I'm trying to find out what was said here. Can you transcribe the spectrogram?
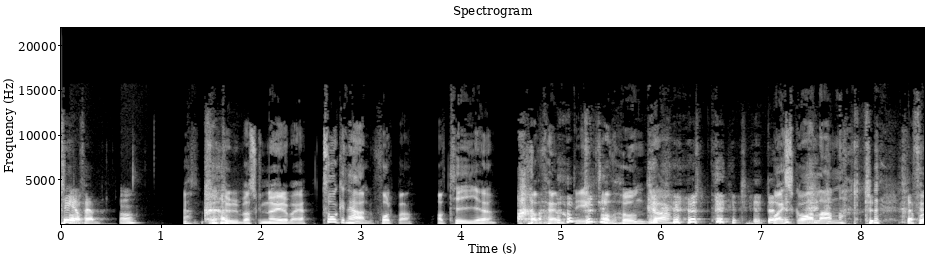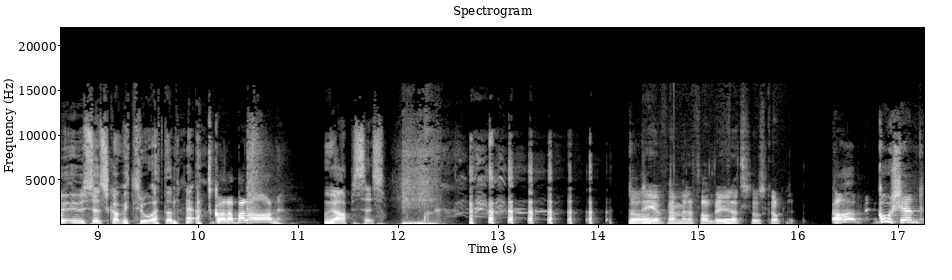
Tre ja. av fem. Ja. Jag trodde du bara skulle nöja dig med två och en halv. Folk bara Av 10? Av 50? av 100? Vad är skalan? Hur usel ska vi tro att den är? skala banan! Ja, precis. Så. 3-5 i alla fall, det är ju rätt så skapligt. Ja, godkänd.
